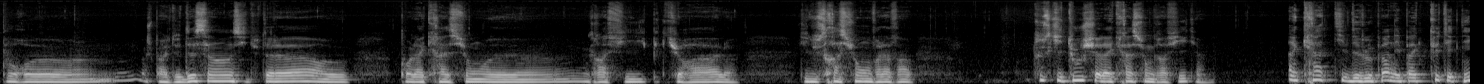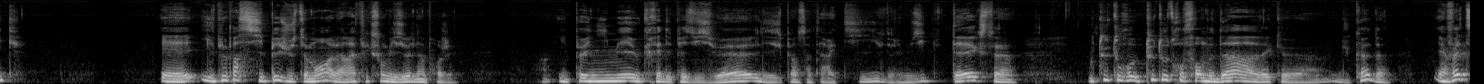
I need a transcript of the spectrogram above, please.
pour, euh, je parlais de dessin aussi tout à l'heure, pour la création graphique, picturale, l'illustration, voilà, enfin, tout ce qui touche à la création graphique. Un créatif développeur n'est pas que technique, et il peut participer justement à la réflexion visuelle d'un projet. Il peut animer ou créer des pièces visuelles, des expériences interactives, de la musique, du texte, ou toute autre, forme d'art avec euh, du code. Et en fait,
